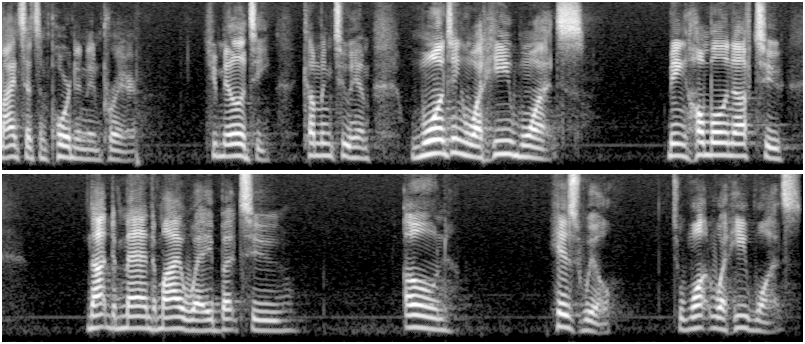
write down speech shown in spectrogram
Mindset's important in prayer. Humility, coming to him, wanting what he wants, being humble enough to not demand my way, but to own his will, to want what he wants.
